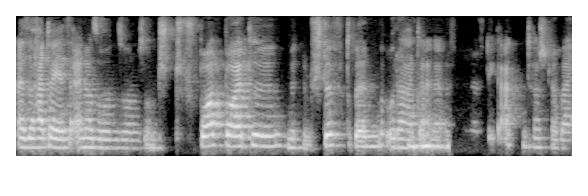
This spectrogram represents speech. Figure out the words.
also hat da jetzt einer so, so, so einen Sportbeutel mit einem Stift drin oder hat mhm. einer eine vernünftige Aktentasche dabei?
